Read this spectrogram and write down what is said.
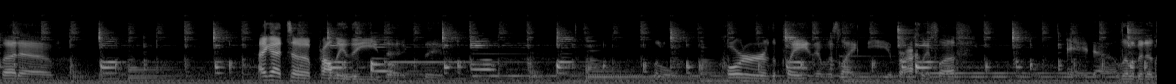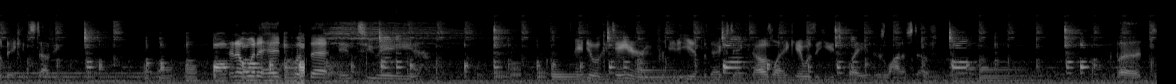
But um, I got to probably the, the, the little quarter of the plate that was like the broccoli fluff and uh, a little bit of the bacon stuffing and I went ahead and put that into a into a container for me to heat up the next day because I was like, it was a huge plate. There's a lot of stuff. But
